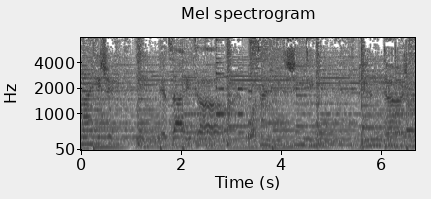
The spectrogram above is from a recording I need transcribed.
来一句你别再等。我在你的心底变得如。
